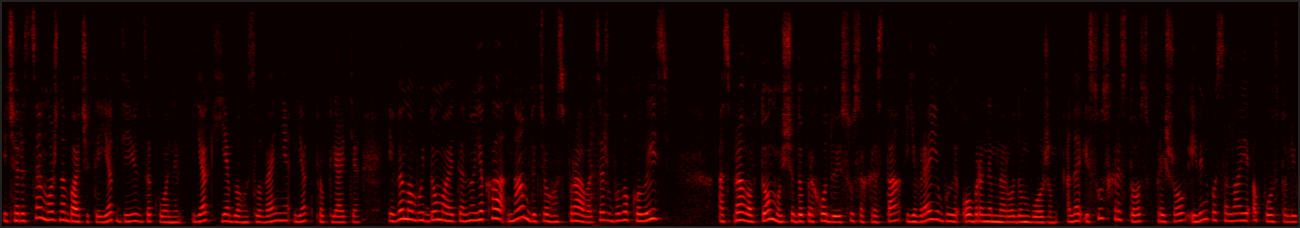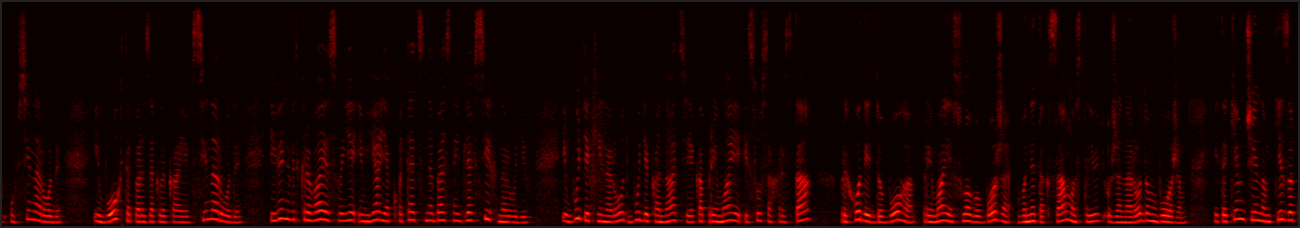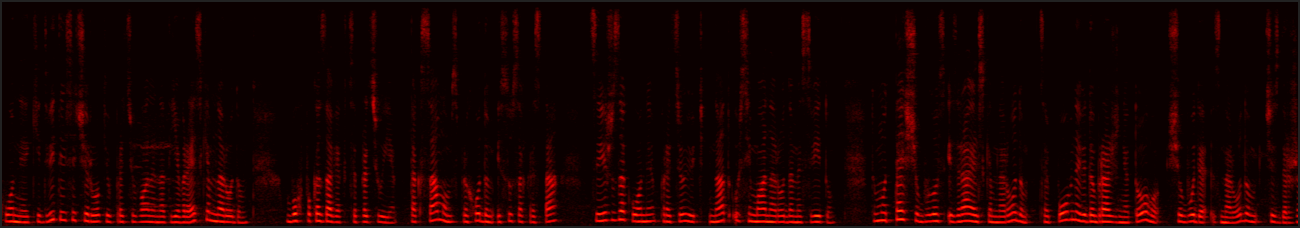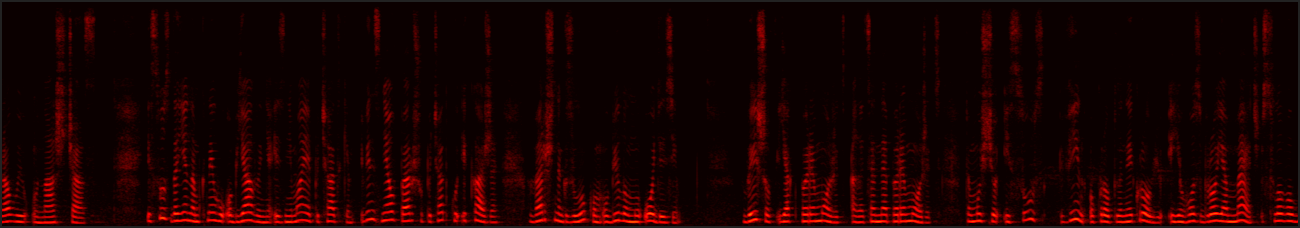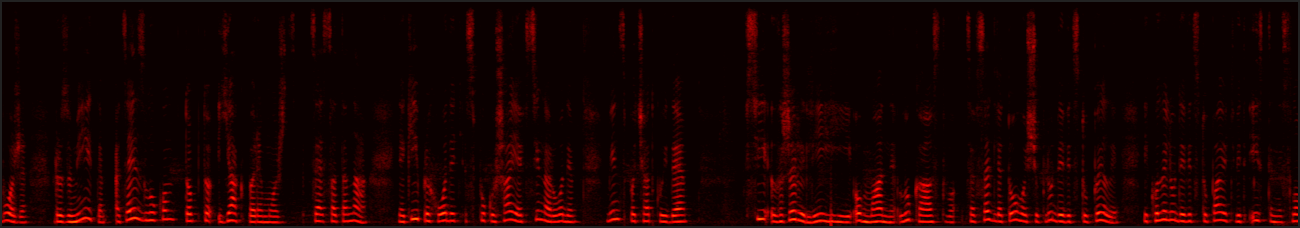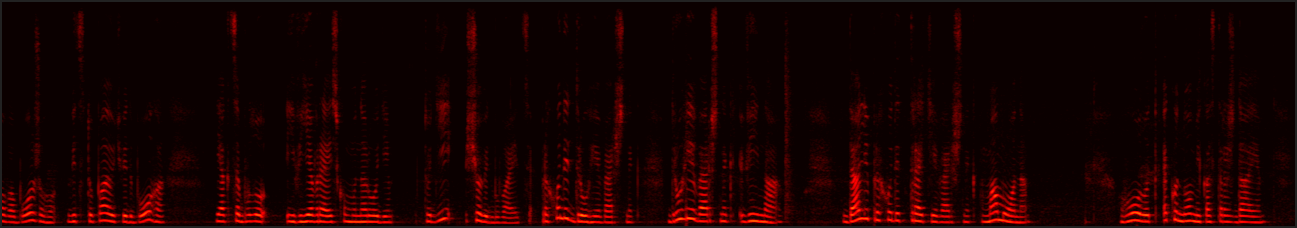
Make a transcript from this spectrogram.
І через це можна бачити, як діють закони, як є благословення, як прокляття. І ви, мабуть, думаєте, ну яка нам до цього справа? Це ж було колись. А справа в тому, що до приходу Ісуса Христа євреї були обраним народом Божим, але Ісус Христос прийшов і Він посилає апостолів у всі народи, і Бог тепер закликає всі народи, і Він відкриває своє ім'я як Отець Небесний для всіх народів. І будь-який народ, будь-яка нація, яка приймає Ісуса Христа, приходить до Бога, приймає Слово Боже, вони так само стають уже народом Божим. І таким чином ті закони, які дві тисячі років працювали над єврейським народом, Бог показав, як це працює. Так само з приходом Ісуса Христа ці ж закони працюють над усіма народами світу. Тому те, що було з ізраїльським народом, це повне відображення того, що буде з народом чи з державою у наш час. Ісус дає нам книгу об'явлення і знімає печатки. Він зняв першу печатку і каже: вершник з луком у білому одязі. Вийшов як переможець, але це не переможець, тому що Ісус, Він окроплений кров'ю, і його зброя меч, Слово Боже. Розумієте? А цей з луком, тобто як переможець, це сатана, який приходить, спокушає всі народи. Він спочатку йде. Всі лжерелігії, обмани, лукавство це все для того, щоб люди відступили. І коли люди відступають від істини Слова Божого, відступають від Бога, як це було і в єврейському народі, тоді що відбувається? Приходить другий вершник, другий вершник війна. Далі приходить третій вершник мамона. Голод, економіка страждає.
